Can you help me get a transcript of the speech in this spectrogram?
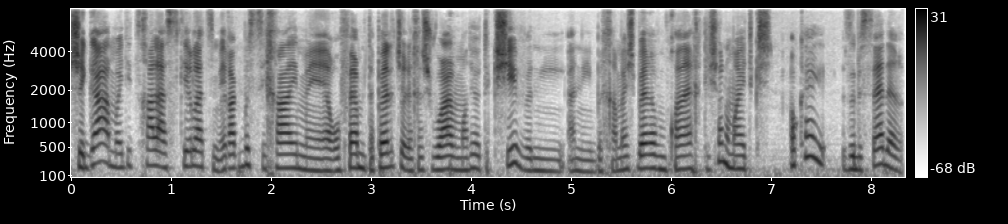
שגם הייתי צריכה להזכיר לעצמי, רק בשיחה עם אה, הרופא המטפלת שלי אחרי שבועיים, אמרתי לו, תקשיב, אני, אני בחמש בערב מוכנה ללכת לישון, הוא אמר לי, "תקש- אוקיי, זה בסדר,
